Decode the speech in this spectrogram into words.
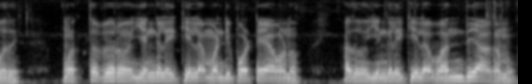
போகுது. மொத்த பேரும் எங்களுக்கு கீழே மண்டி போட்டே ஆகணும். அதுவும் எங்களுக்கு கீழே வந்தே ஆகணும்.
